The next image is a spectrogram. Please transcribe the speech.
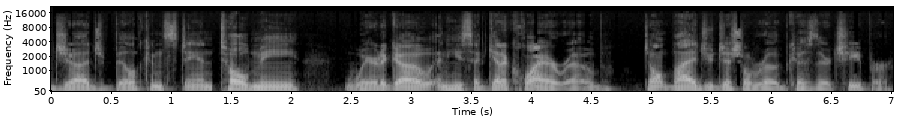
Judge Bill Constangy told me where to go, and he said, "Get a choir robe. Don't buy a judicial robe because they're cheaper."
